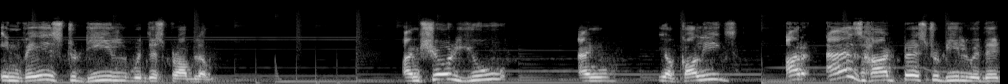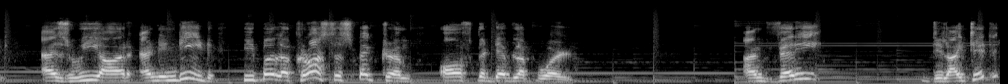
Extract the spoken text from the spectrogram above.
in ways to deal with this problem. I'm sure you and your colleagues are as hard pressed to deal with it as we are, and indeed, people across the spectrum of the developed world. I'm very delighted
